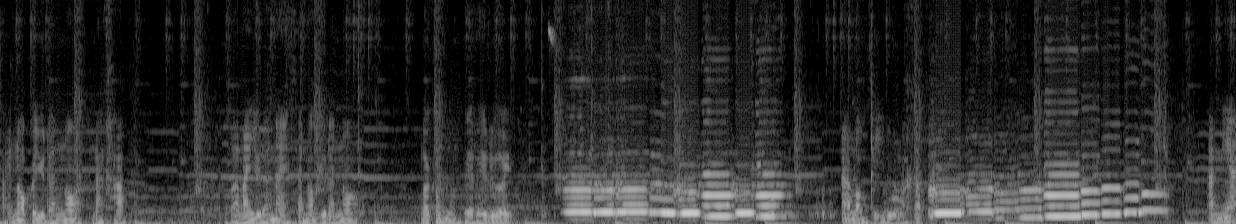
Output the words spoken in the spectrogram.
สายนอกก็อยู่ด้านนอกนะครับ สายในอยู่ด้านใน สายนอกอยู่ด้านนอก แล้วก็หมุนไปเรื่อยๆ อะลองสีดูนะครับ อันเนี้ย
